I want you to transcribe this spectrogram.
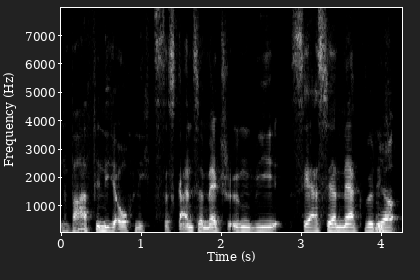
war, finde ich, auch nichts. Das ganze Match irgendwie sehr, sehr merkwürdig. Ja,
